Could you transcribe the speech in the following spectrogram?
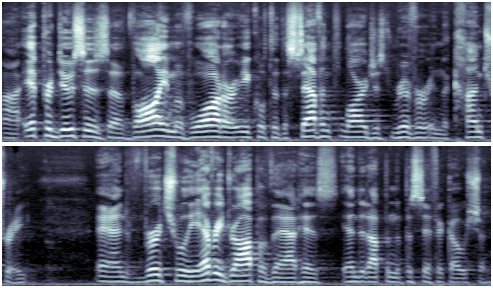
Uh, it produces a volume of water equal to the seventh largest river in the country, and virtually every drop of that has ended up in the Pacific Ocean.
